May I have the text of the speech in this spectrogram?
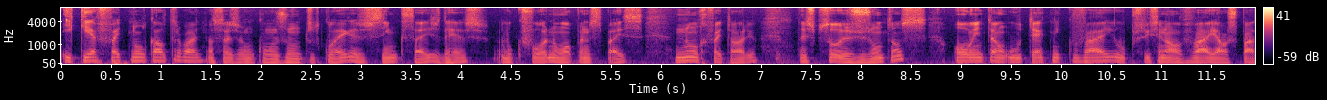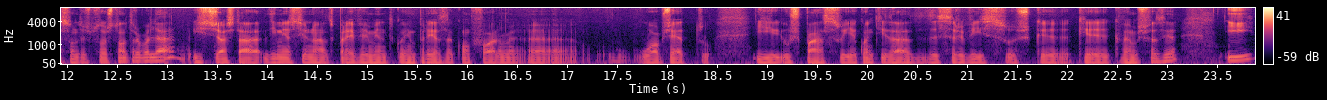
e que é feito no local de trabalho, ou seja, um conjunto de colegas, 5, 6, 10, o que for, num open space, num refeitório, as pessoas juntam-se, ou então o técnico vai, o profissional vai ao espaço onde as pessoas estão a trabalhar, isto já está dimensionado previamente com a empresa, conforme uh, o objeto e o espaço e a quantidade de serviços que, que, que vamos fazer, e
